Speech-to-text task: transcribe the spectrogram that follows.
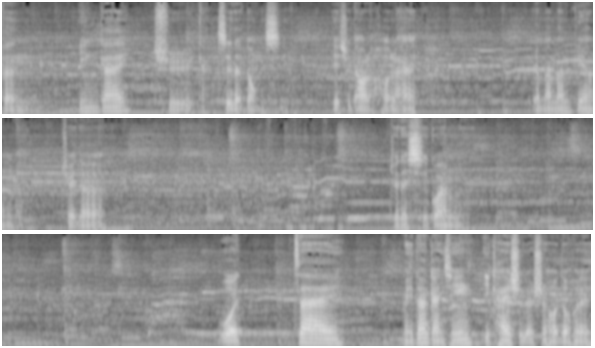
本应该。去感激的东西，也许到了后来，人慢慢变了，觉得觉得习惯了。我在每段感情一开始的时候，都会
